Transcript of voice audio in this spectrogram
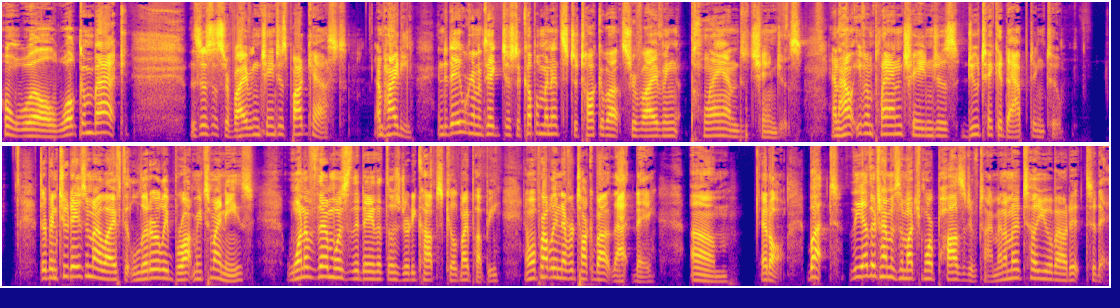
well, welcome back. This is the Surviving Changes podcast. I'm Heidi, and today we're going to take just a couple minutes to talk about surviving planned changes and how even planned changes do take adapting to. There have been two days in my life that literally brought me to my knees. One of them was the day that those dirty cops killed my puppy, and we'll probably never talk about that day um, at all. But the other time is a much more positive time, and I'm going to tell you about it today.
